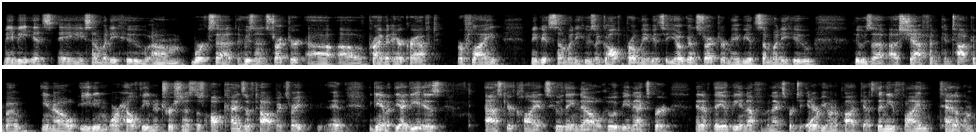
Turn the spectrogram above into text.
Maybe it's a somebody who um, works at who's an instructor uh, of private aircraft or flying. Maybe it's somebody who's a golf pro. Maybe it's a yoga instructor. Maybe it's somebody who who's a, a, chef and can talk about you know eating more healthy nutritionist there's all kinds of topics right and again but the idea is ask your clients who they know who would be an expert and if they would be enough of an expert to interview on a podcast. Then you find 10 of them.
